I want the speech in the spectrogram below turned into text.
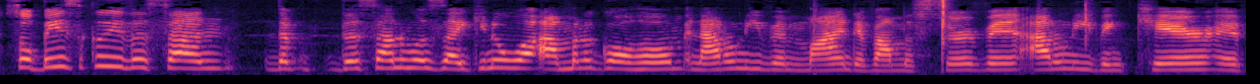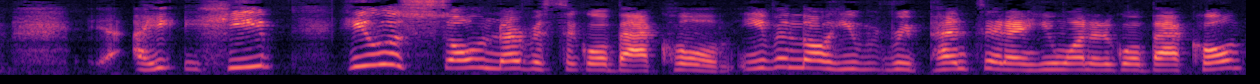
So basically, the son, the, the son was like, You know what? I'm going to go home and I don't even mind if I'm a servant. I don't even care if he, he he was so nervous to go back home. Even though he repented and he wanted to go back home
